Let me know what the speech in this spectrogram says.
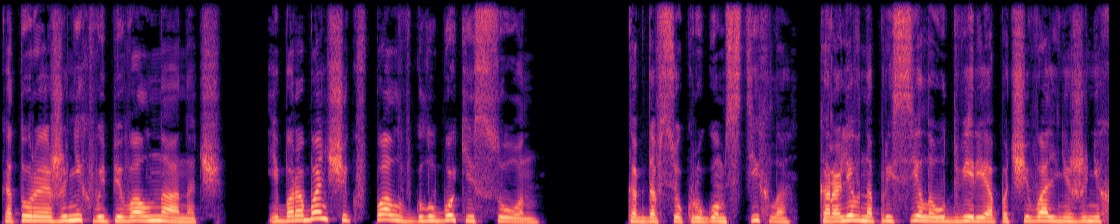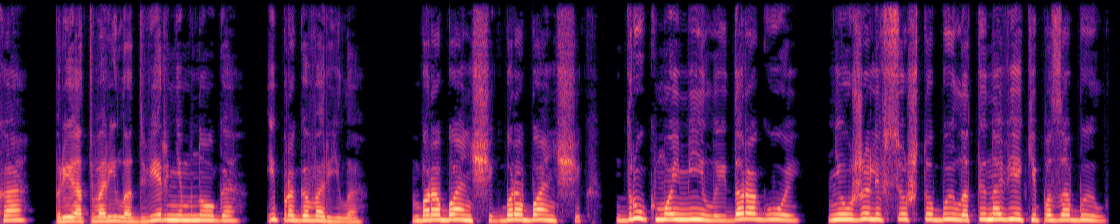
которое жених выпивал на ночь, и барабанщик впал в глубокий сон. Когда все кругом стихло, королевна присела у двери опочивальни жениха, приотворила дверь немного и проговорила. «Барабанщик, барабанщик, друг мой милый, дорогой, неужели все, что было, ты навеки позабыл?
